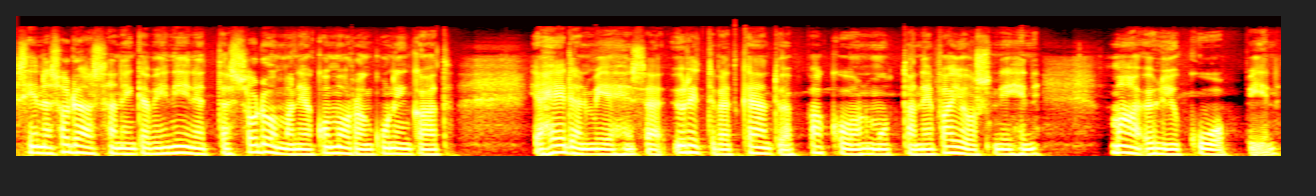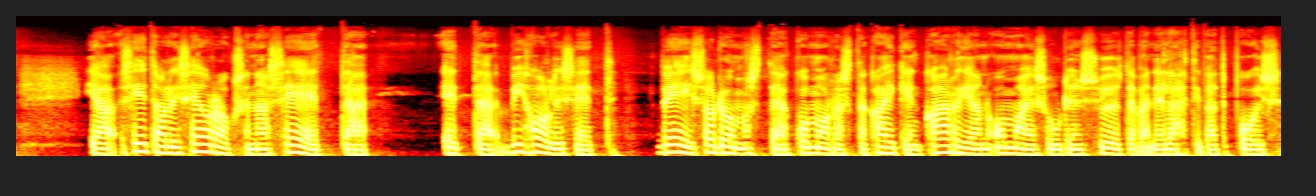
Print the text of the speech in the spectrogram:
siinä sodassa niin kävi niin, että Sodoman ja Komoran kuninkaat ja heidän miehensä yrittivät kääntyä pakoon, mutta ne vajos niihin maaöljykuoppiin. Ja siitä oli seurauksena se, että, että viholliset vei Sodomasta ja Komorasta kaiken karjan omaisuuden syötävän ja lähtivät pois.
